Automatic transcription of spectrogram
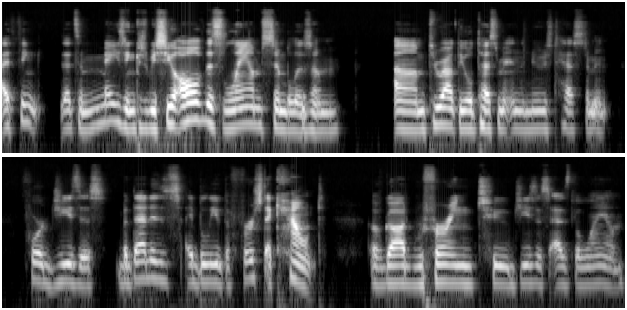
I think that's amazing because we see all of this lamb symbolism um, throughout the Old Testament and the New Testament for Jesus. But that is, I believe, the first account of God referring to Jesus as the lamb.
